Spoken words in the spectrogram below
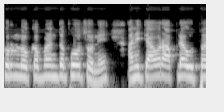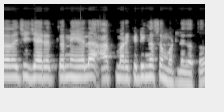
करून लोकांपर्यंत पोहोचवणे आणि त्यावर आपल्या उत्पादनाची जाहिरात करणे ह्याला ॲप मार्केटिंग असं म्हटलं जातं.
